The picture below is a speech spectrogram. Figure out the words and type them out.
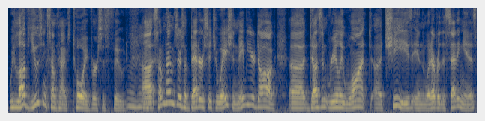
we love using sometimes toy versus food. Mm-hmm. Uh, sometimes there's a better situation. Maybe your dog uh, doesn't really want uh, cheese in whatever the setting is,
